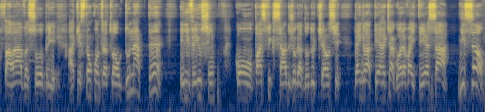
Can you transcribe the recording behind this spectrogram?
falava sobre a questão contratual do Natan, ele veio sim com o passe fixado, jogador do Chelsea da Inglaterra, que agora vai ter essa missão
